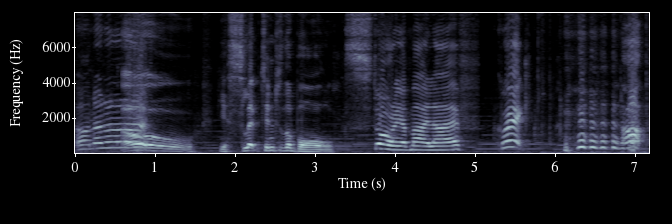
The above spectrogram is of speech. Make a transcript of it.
Oh, no, no, no, no! Oh, you slipped into the ball. Story of my life. Quick! Up!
